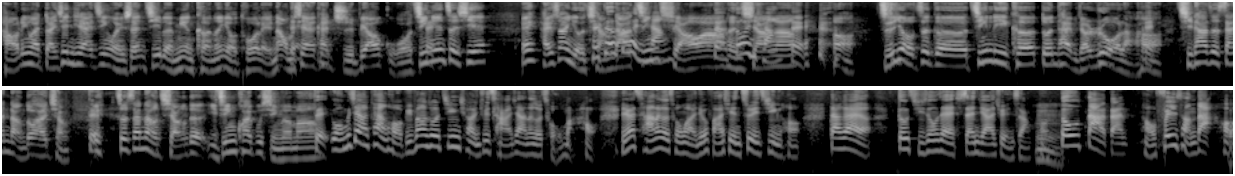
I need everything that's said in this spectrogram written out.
好，另外短线题材近尾声，基本面可能有拖累。那我们现在看指标股，今天这些哎还算有强的，金桥啊很强啊，哦。只有这个金利科敦泰比较弱了哈，其他这三档都还强。对，这三档强的已经快不行了吗？对，我们这样看哈，比方说金桥，你去查一下那个筹码哈，你要查那个筹码，你就发现最近哈，大概都集中在三家券商，都大单，好非常大，哈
